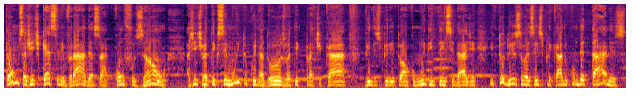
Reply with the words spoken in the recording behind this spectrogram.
Então, se a gente quer se livrar dessa confusão, a gente vai ter que ser muito cuidadoso, vai ter que praticar vida espiritual com muita intensidade e tudo isso vai ser explicado com detalhes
